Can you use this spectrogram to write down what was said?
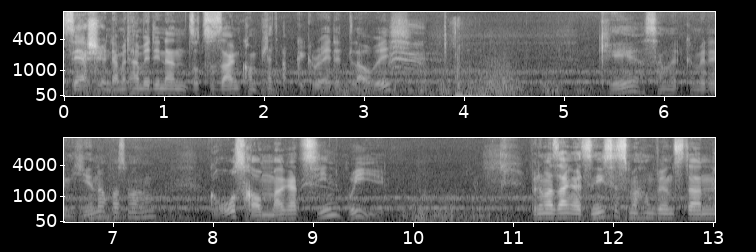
Sehr schön, damit haben wir den dann sozusagen komplett abgegradet, glaube ich. Okay, was wir, können wir denn hier noch was machen? Großraummagazin? Hui. Ich würde mal sagen, als nächstes machen wir uns dann...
